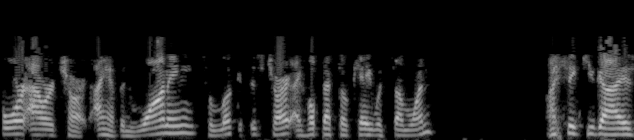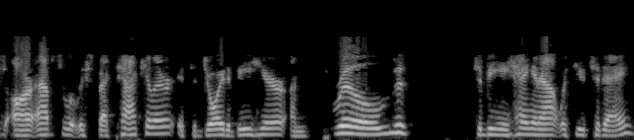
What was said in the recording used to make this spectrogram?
four hour chart. I have been wanting to look at this chart. I hope that's okay with someone. I think you guys are absolutely spectacular. It's a joy to be here. I'm thrilled to be hanging out with you today.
